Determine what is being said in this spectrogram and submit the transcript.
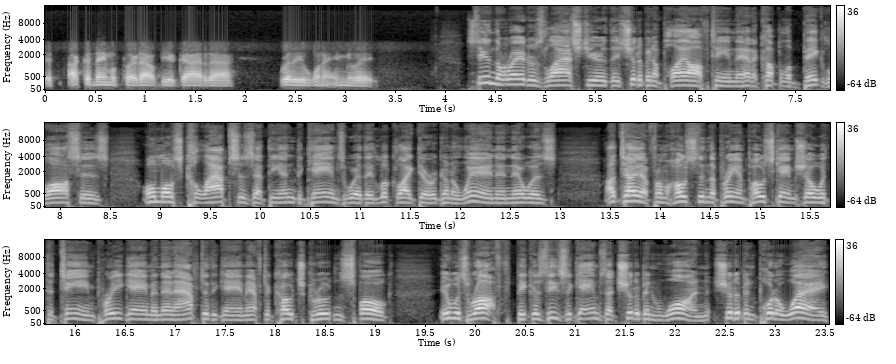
if I could name a player, that would be a guy that I really want to emulate. Seeing the Raiders last year, they should have been a playoff team. They had a couple of big losses, almost collapses at the end of games where they looked like they were going to win. And there was, I'll tell you, from hosting the pre and post game show with the team, pre-game and then after the game, after Coach Gruden spoke, it was rough because these are games that should have been won, should have been put away,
